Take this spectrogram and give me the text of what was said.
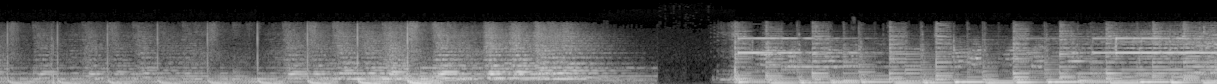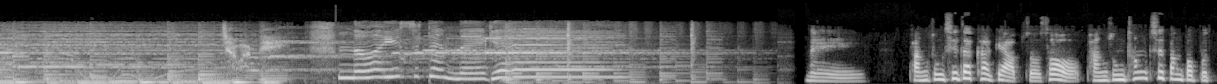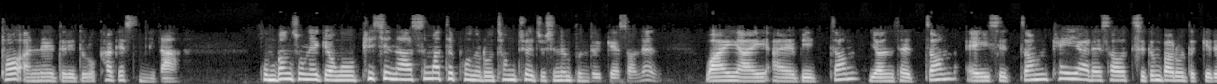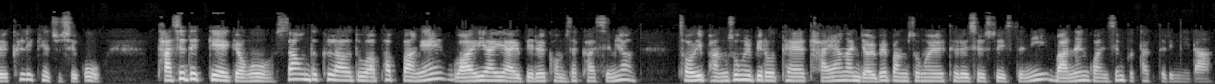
네. 방송 시작하기에 앞서서 방송 청취 방법부터 안내해 드리도록 하겠습니다. 본방송의 경우 PC나 스마트폰으로 청취해 주시는 분들께서는 yirb.연세.ac.kr에서 지금 바로 듣기를 클릭해 주시고 다시 듣기의 경우 사운드 클라우드와 팟빵에 yirb를 검색하시면 저희 방송을 비롯해 다양한 열배 방송을 들으실 수 있으니 많은 관심 부탁드립니다.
